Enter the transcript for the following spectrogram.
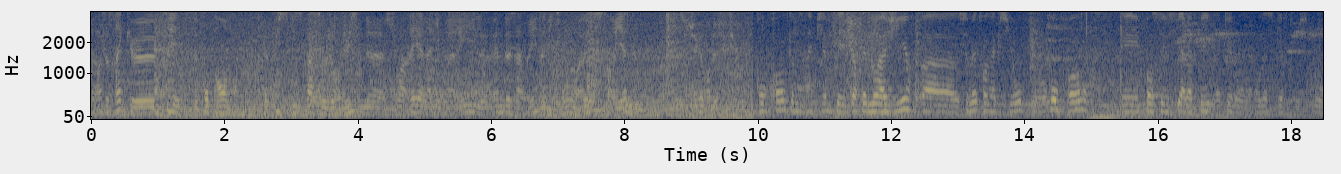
Je rajouterais que de comprendre un peu plus ce qui se passe aujourd'hui, une soirée à la librairie le 22 avril, nous inviterons sur le sujet. Comprendre, comme disait Pierre, c'est certainement agir, va se mettre en action pour comprendre et penser aussi à la paix à laquelle on, on aspire tous pour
